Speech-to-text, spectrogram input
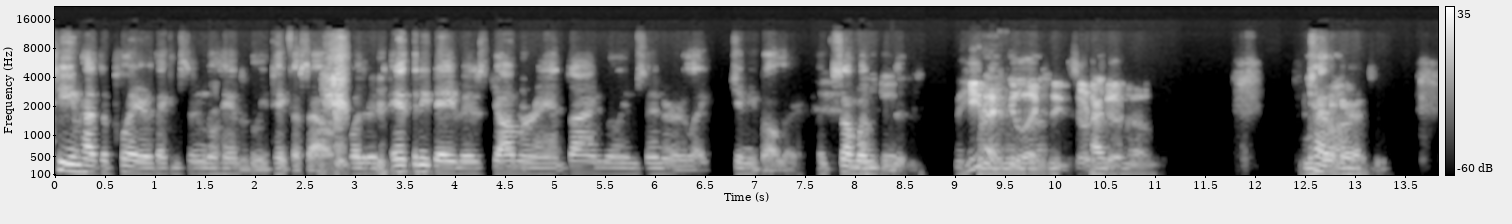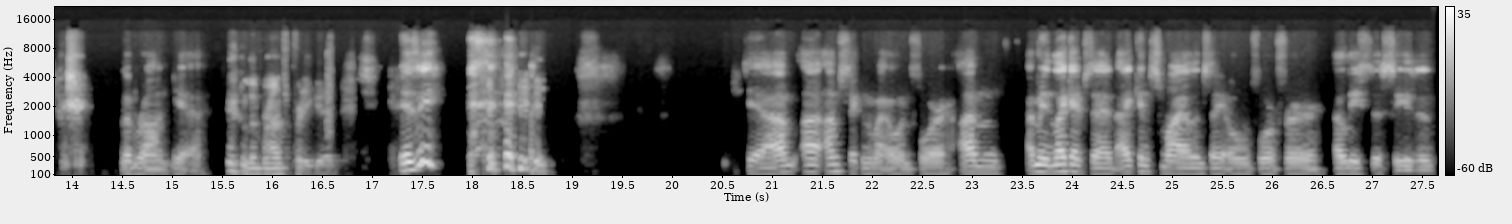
team has a player that can single handedly take us out, whether it's Anthony Davis, Ja Morant, Zion Williamson, or like Jimmy Butler. Like someone. Okay. The Heat, I feel like Ingram, they sort of Tyler good Herro. Tyler LeBron. Herro. too. LeBron, yeah. LeBron's pretty good. Is he? yeah, I'm I- I'm sticking to my 0 and 4. I'm I mean, like I've said, I can smile and say 0 and 4 for at least this season.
